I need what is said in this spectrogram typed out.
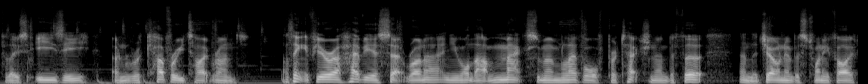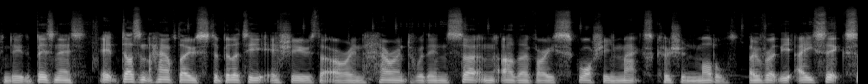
for those easy and recovery type runs. I think if you're a heavier set runner and you want that maximum level of protection underfoot, then the Gel Nimbus 25 can do the business. It doesn't have those stability issues that are inherent within certain other very squashy max cushion models. Over at the Asics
